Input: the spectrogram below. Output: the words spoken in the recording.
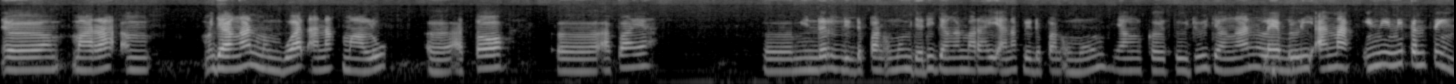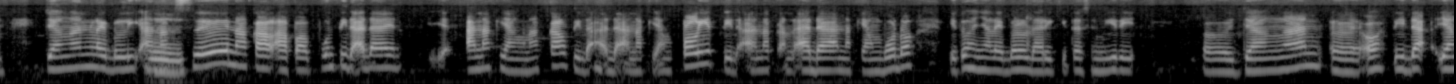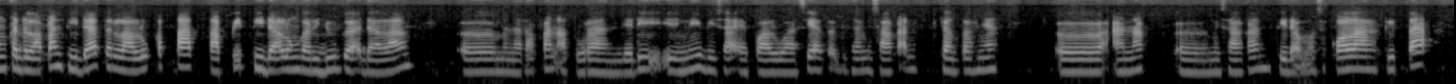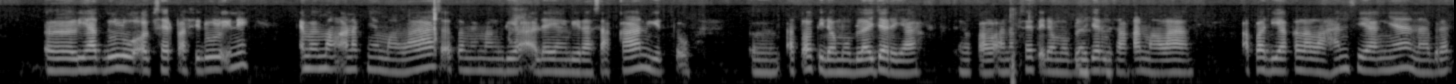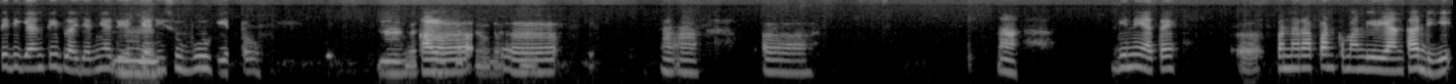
eee, marah mmm, jangan membuat anak malu, eee, atau, eee, apa ya eee, minder di depan umum, jadi jangan marahi anak di depan umum. Yang ketujuh jangan Mhm. labeli anak, ini ini penting, jangan labeli anak Mmm. senakal apa pun, tidak ada anak yang nakal, tidak ada anak yang pelit, tidak anak ada anak yang bodoh, itu hanya label dari kita sendiri. Eee, jangan eee, oh tidak yang ke-8 tidak terlalu ketat, tapi tidak longgar juga dalam, eee, menerapkan aturan. Jadi ini bisa evaluasi atau bisa misalkan contohnya, eee, anak, eee, misalkan tidak mau sekolah, kita uh, lihat dulu, observasi dulu ini eh, memang anaknya malas atau memang dia ada yang dirasakan gitu atau tidak mau belajar ya. Uh, kalau anak saya tidak mau belajar misalkan malam, apa dia kelelahan siangnya, nah berarti diganti belajarnya di, hmm. jadi subuh gitu. Nah, kalau uh, uh, uh, uh, nah gini ya teh. Uh, penerapan kemandirian tadi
